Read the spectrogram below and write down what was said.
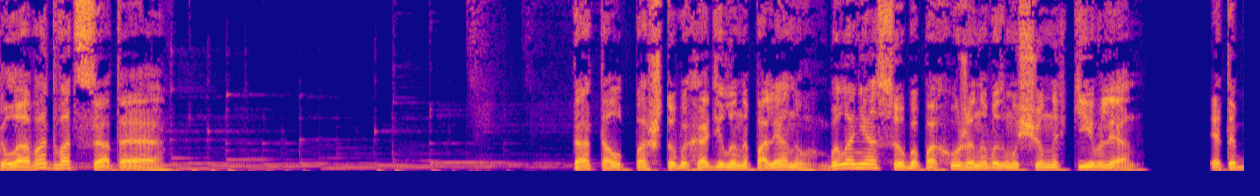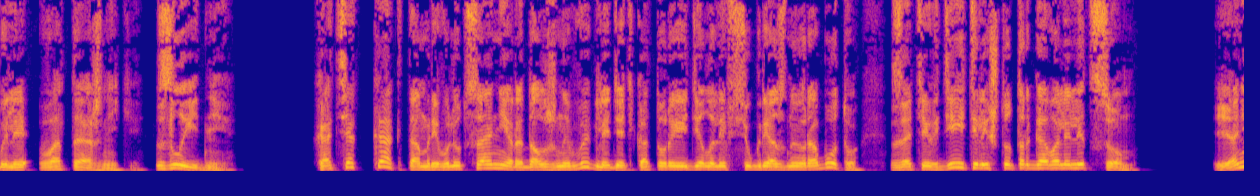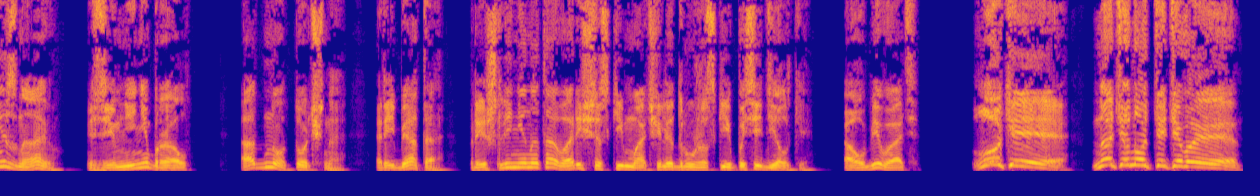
Глава двадцатая Та толпа, что выходила на поляну, была не особо похожа на возмущенных киевлян. Это были ватажники, злыдни. Хотя как там революционеры должны выглядеть, которые делали всю грязную работу за тех деятелей, что торговали лицом? Я не знаю, Зимний не брал. Одно точно, ребята пришли не на товарищеский матч или дружеские посиделки, а убивать. «Луки! Натянуть тетивы!»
